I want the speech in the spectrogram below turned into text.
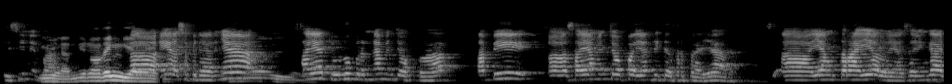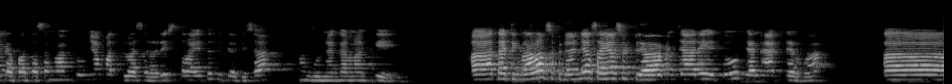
di sini, Pak. Iya, mirroring ya. Eh, ya sebenarnya Oh, iya. saya dulu pernah mencoba, tapi eh, saya mencoba yang tidak berbayar, Eh, yang trial ya, sehingga ada batasan waktunya 14 hari. Setelah itu tidak bisa menggunakan lagi. Eh, tadi malam sebenarnya saya sudah mencari itu dan ada, Pak. Eh,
